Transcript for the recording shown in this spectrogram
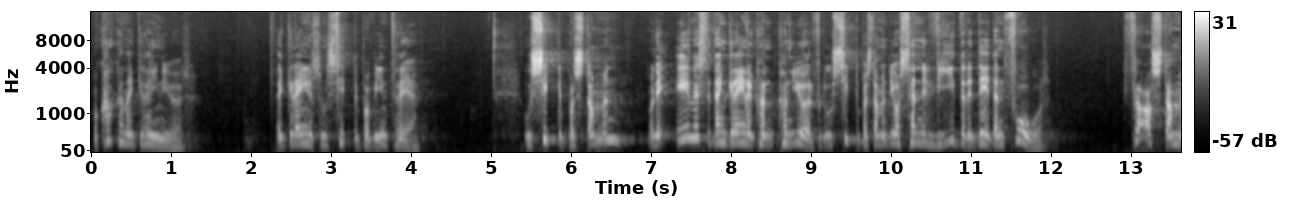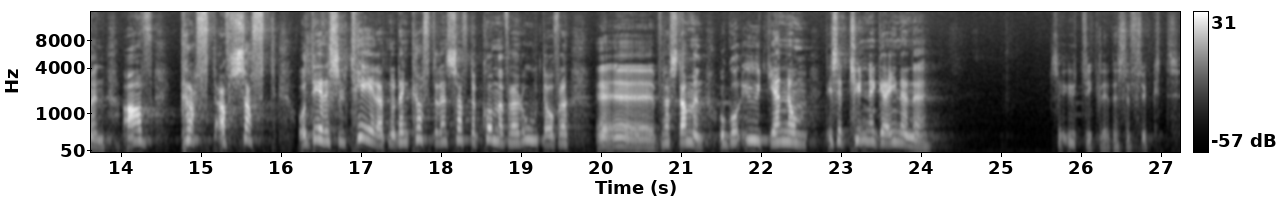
Og hva kan ei grein gjøre? Ei grein som sitter på vintreet. Hun sitter på stammen, og det eneste den greina kan, kan gjøre, for du sitter på stammen, det er å sende videre det den får fra stammen av kraft, av saft. Og det resulterer at når den kraften og den saften kommer fra rota og fra, eh, eh, fra, stammen og går ut gjennom disse tynne greinene, så utvikler det seg frukt.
